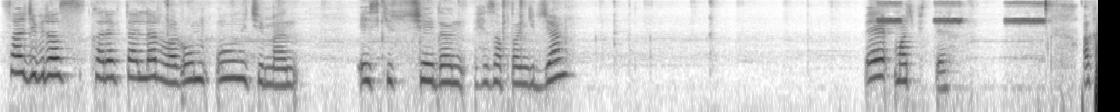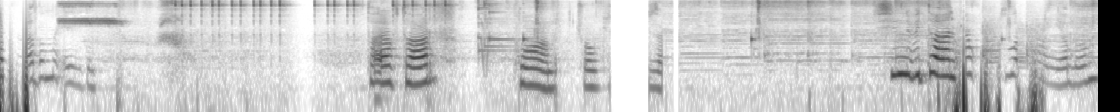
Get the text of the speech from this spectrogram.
Sadece biraz karakterler var. Onun, onun için ben eski şeyden hesaptan gireceğim. Ve maç bitti. Arkadaşlar adamı ezdim. Taraftar puan. Çok güzel. Şimdi bir tane kutular oynayalım.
